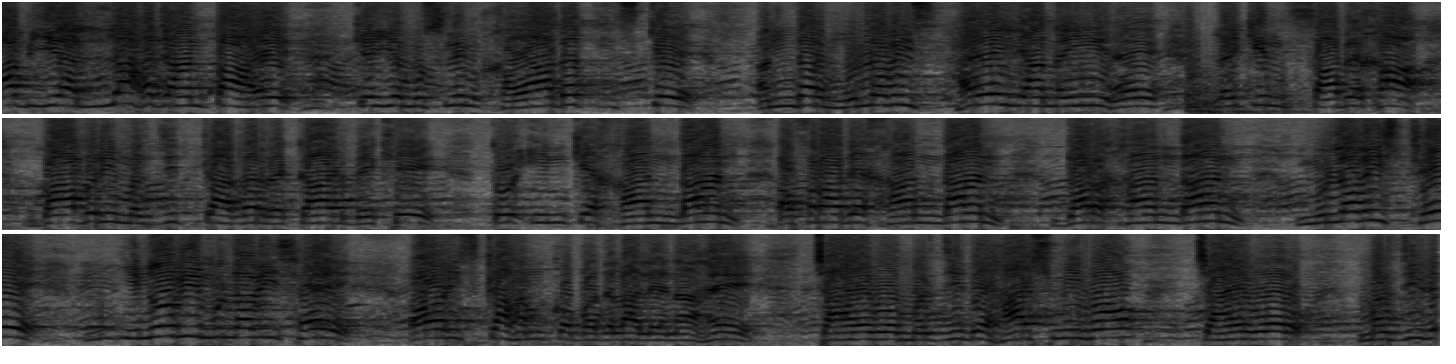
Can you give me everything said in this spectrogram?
अब ये अल्लाह जानता है कि ये मुस्लिम क़यादत इसके अंदर मुलविस है या नहीं है, लेकिन सबका बाबरी मस्जिद का अगर रिकॉर्ड देखे तो इनके खानदान, अफराद खानदान, दर खानदान मुलविस थे इनो भी मुलविस है। और इसका हमको बदला लेना है। चाहे वो मस्जिद हाशमी हो, चाहे वो मस्जिद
